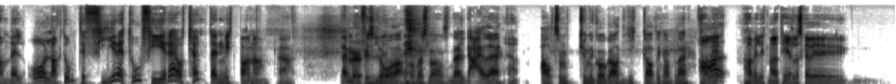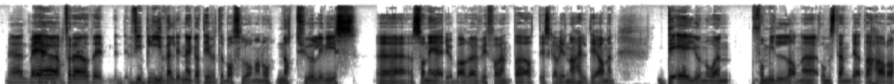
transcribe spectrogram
han vel òg lagt om til 4-2-4 og tømt den midtbanen. Ja. Det er Murphys law da, for Barcelona sin del. Det er jo det. Ja. Alt som kunne gå galt, gikk galt i kampen her. Har vi, har vi litt mer tid, eller skal vi jeg- For det, Vi blir veldig negative til Barcelona nå, naturligvis. Eh, sånn er det jo bare. Vi forventer at de skal vinne hele tida. Men det er jo noen formildende omstendigheter her, da.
